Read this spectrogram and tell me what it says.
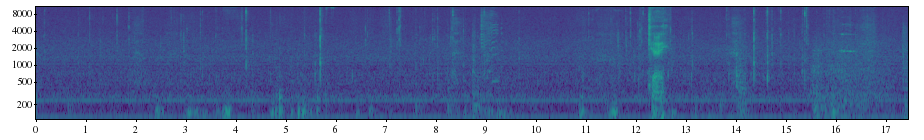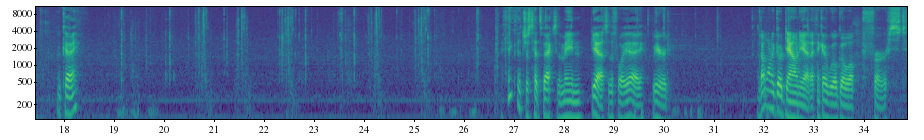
Okay. Okay. I think that just heads back to the main, yeah, to the foyer. Weird. I don't want to go down yet. I think I will go up first.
